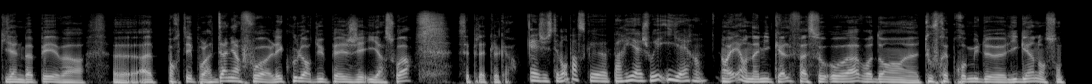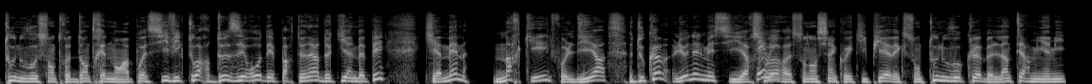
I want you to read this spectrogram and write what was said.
Kylian Mbappé va euh, porter pour la dernière fois les couleurs du PSG hier soir. C'est peut-être le cas. Et justement parce que Paris a joué hier. Hein. Oui, en amical face au Havre dans euh, tout frais promu de Ligue 1 dans son tout nouveau centre d'entraînement à Poissy. Victoire 2-0 des partenaires de Kylian Mbappé qui a même marqué, il faut le dire, tout comme Lionel Messi hier eh soir, son ancien coéquipier avec son tout nouveau club, l'Inter Miami,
